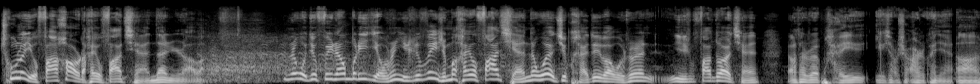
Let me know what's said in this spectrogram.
除了有发号的，还有发钱的，你知道吧？那我就非常不理解，我说你是为什么还要发钱？呢我也去排队吧。我说你发多少钱？然后他说排一个小时二十块钱啊。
